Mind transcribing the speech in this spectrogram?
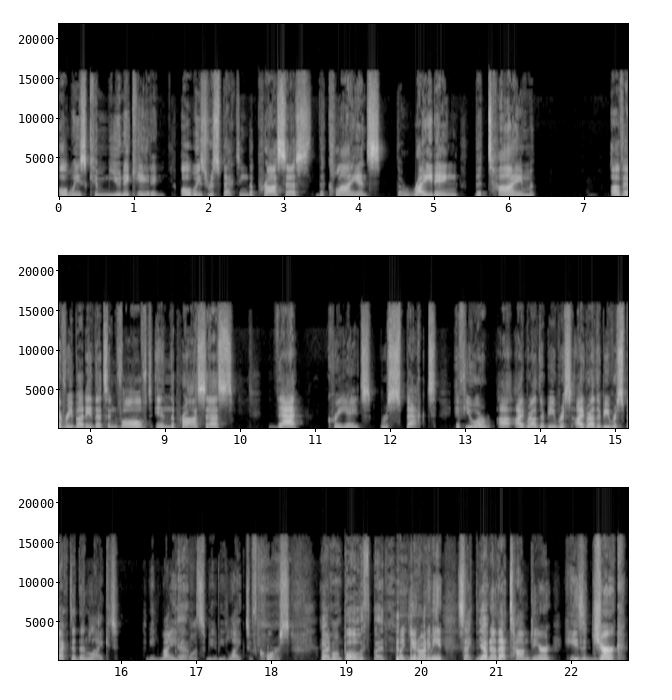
always communicating, always respecting the process, the clients, the writing, the time of everybody that's involved in the process, that creates respect. If you are, uh, I'd rather be, res- I'd rather be respected than liked. I mean, my ego Yeah. wants me to be liked, of course, But, but well, both, but but you know what I mean? It's like, Yep. you know, that Tom Dheere, he's a jerk,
